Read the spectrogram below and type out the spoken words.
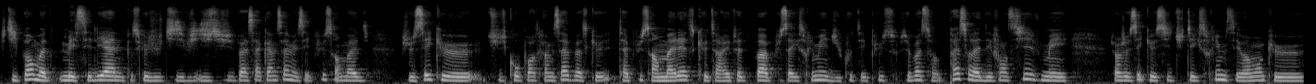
je dis pas en mode, mais c'est Liane, parce que j'utilise pas ça comme ça, mais c'est plus en mode, je sais que tu te comportes comme ça parce que t'as plus un mal-être que t'arrives peut-être pas plus à exprimer, du coup, t'es plus, je sais pas, sur, pas sur la défensive, mais genre, je sais que si tu t'exprimes, c'est vraiment que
